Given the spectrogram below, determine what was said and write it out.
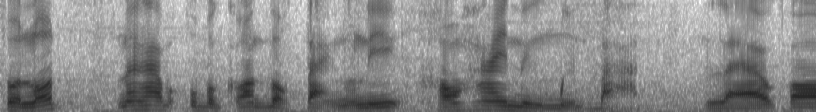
ส่วนลดนะครับ อุปกรณ์ตกแต่งตรงนี้เขาให้ 10,000 บาท แล้วก็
